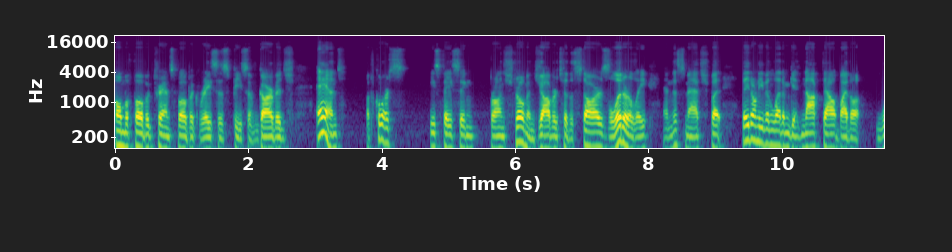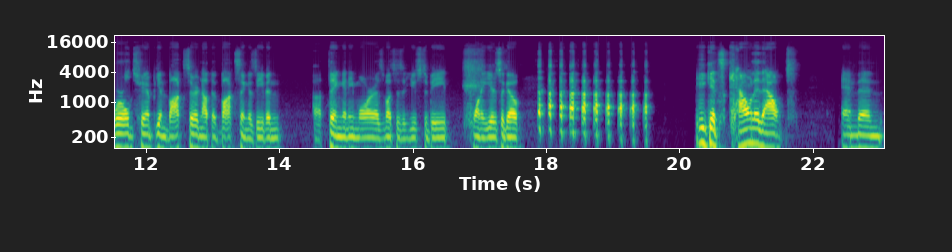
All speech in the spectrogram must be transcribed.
homophobic, transphobic, racist piece of garbage. And, of course, he's facing Braun Strowman, jobber to the stars, literally, in this match. But they don't even let him get knocked out by the world champion boxer. Not that boxing is even a thing anymore as much as it used to be 20 years ago. he gets counted out and then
